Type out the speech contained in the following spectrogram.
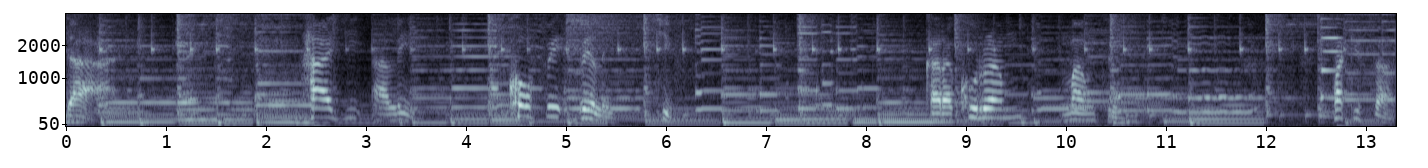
die. Haji Ali, Korphe Village Chief. Karakoram Mountains, Pakistan.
